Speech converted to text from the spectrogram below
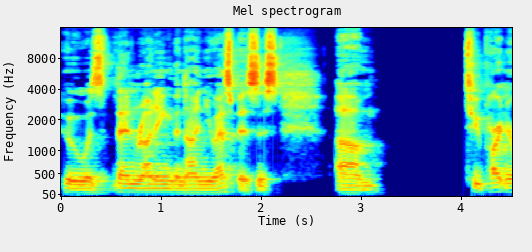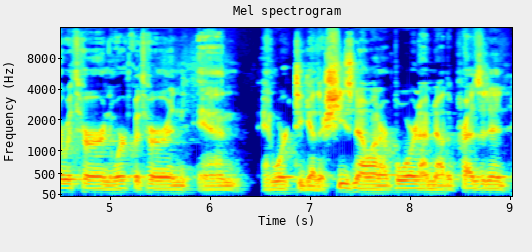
who was then running the non-US business, um, to partner with her and work with her and and and work together. She's now on our board. I'm now the president,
